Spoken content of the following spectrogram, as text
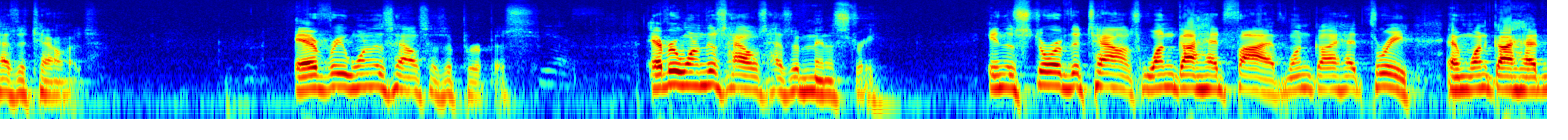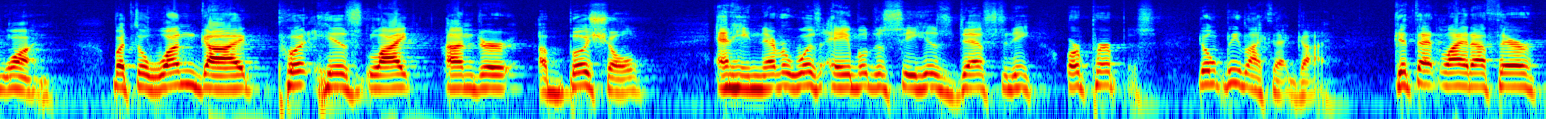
has a talent. Everyone in this house has a purpose. Yes. Everyone in this house has a ministry. In the story of the talents, one guy had five, one guy had three, and one guy had one. But the one guy put his light under a bushel and he never was able to see his destiny or purpose. Don't be like that guy. Get that light out there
